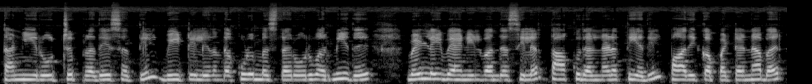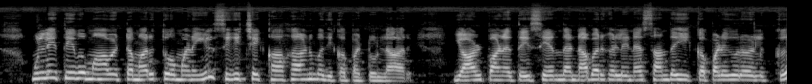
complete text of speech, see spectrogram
தண்ணீரூற்று பிரதேசத்தில் வீட்டில் இருந்த குடும்பஸ்தர் ஒருவர் மீது வெள்ளை வேனில் வந்த சிலர் தாக்குதல் நடத்தியதில் பாதிக்கப்பட்ட நபர் முல்லைத்தீவு மாவட்ட மருத்துவமனையில் சிகிச்சைக்காக அனுமதிக்கப்பட்டுள்ளார். யாழ்ப்பாணத்தை சேர்ந்த நபர்கள் என சந்தேகிக்கப்படுகிறவர்களுக்கு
